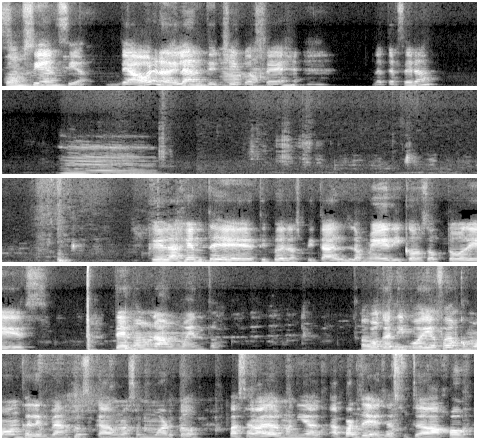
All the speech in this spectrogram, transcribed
conciencia. De ahora en adelante, chicos, Ajá. ¿eh? La tercera. mm, que la gente tipo del hospital, los médicos, doctores, tengan un aumento. Porque tipo ellos fueron como ángeles blancos, cada uno se muerto para salvar a la humanidad. Aparte de hacer su trabajo,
